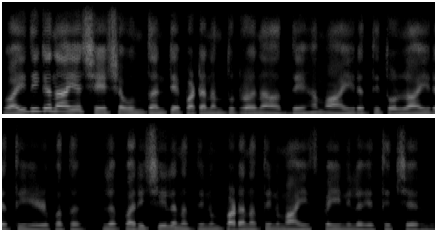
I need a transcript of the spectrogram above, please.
വൈദികനായ ശേഷവും തന്റെ പഠനം തുടർന്ന അദ്ദേഹം ആയിരത്തി തൊള്ളായിരത്തി എഴുപത് പരിശീലനത്തിനും പഠനത്തിനുമായി സ്പെയിനിൽ എത്തിച്ചേർന്നു.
